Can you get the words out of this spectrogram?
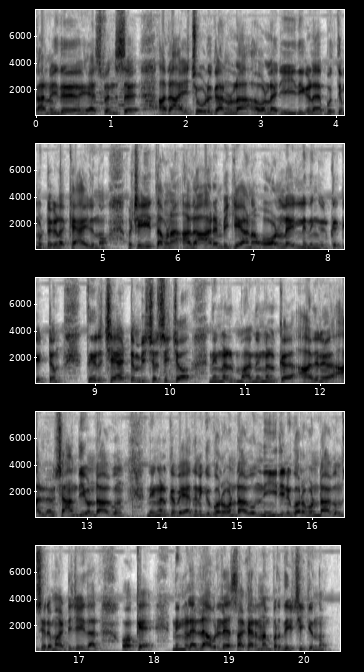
കാരണം ഇത് എക്സ്പെൻസ് അത് അയച്ചു കൊടുക്കാനുള്ള ഉള്ള രീതികൾ ബുദ്ധിമുട്ടുകളൊക്കെ ആയിരുന്നു. പക്ഷേ ഈ തവണ അത് ആരംഭിക്കുകയാണ്. ഓൺലൈനിൽ നിങ്ങൾക്ക് കിട്ടും. തീർച്ചയായിട്ടും വിശ്വസിച്ചോ. നിങ്ങൾ നിങ്ങൾക്ക് അതിന് ശാന്തി ഉണ്ടാകും. നിങ്ങൾക്ക് വേദനയ്ക്ക് കുറവുണ്ടാകും. നീരിന് കുറവുണ്ടാകും. സ്ഥിരമായിട്ട് ചെയ്താൽ. ഓക്കെ. നിങ്ങൾ എല്ലാവരുടെ സഹകരണം പ്രതീക്ഷിക്കുന്നു.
